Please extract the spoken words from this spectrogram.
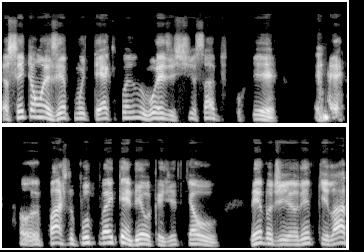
eu sei que é um exemplo muito técnico, mas eu não vou resistir, sabe? Porque é, parte do público vai entender, eu acredito, que é o... Lembro de, eu lembro que lá,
